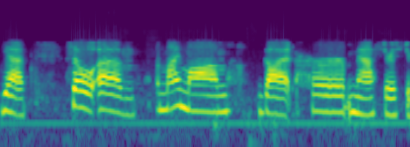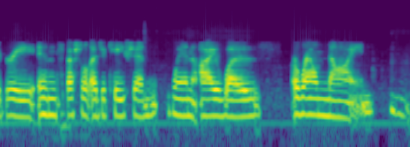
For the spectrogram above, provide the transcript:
Yeah, so um, my mom got her master's degree in special education when I was around 9 mm-hmm.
